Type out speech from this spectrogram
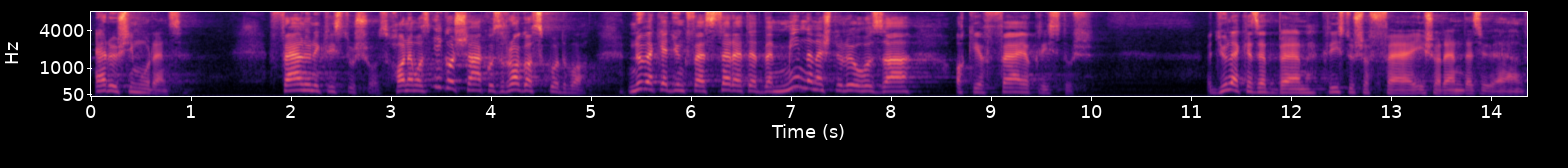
Erős immunrendszer. Felnőni Krisztushoz, hanem az igazsághoz ragaszkodva növekedjünk fel szeretetben minden estől hozzá, aki a fej a Krisztus. A gyülekezetben Krisztus a fej és a rendező elv.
